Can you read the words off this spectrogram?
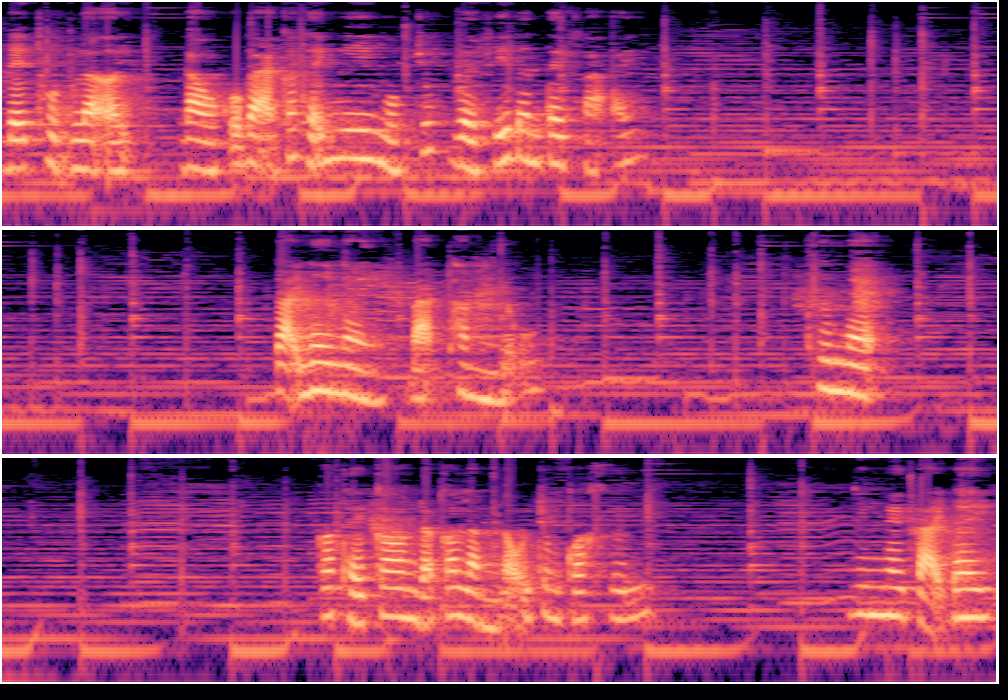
Để thuận lợi, đầu của bạn có thể nghiêng một chút về phía bên tay phải. Tại nơi này, bạn thầm nhủ. Thưa mẹ, có thể con đã có lầm lỗi trong quá khứ. Nhưng ngay tại đây,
